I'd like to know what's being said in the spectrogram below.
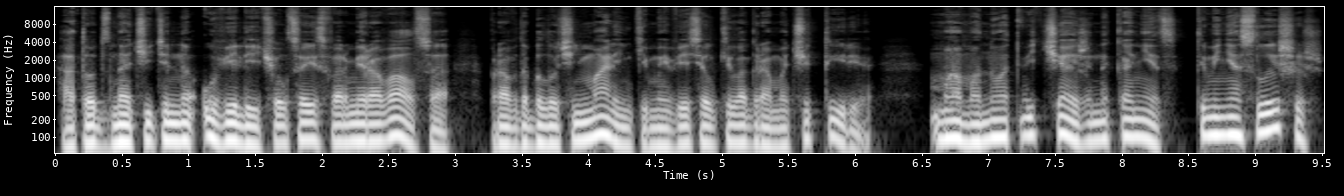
а тот значительно увеличился и сформировался. Правда, был очень маленьким и весил килограмма четыре. «Мама, ну отвечай же, наконец, ты меня слышишь?»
